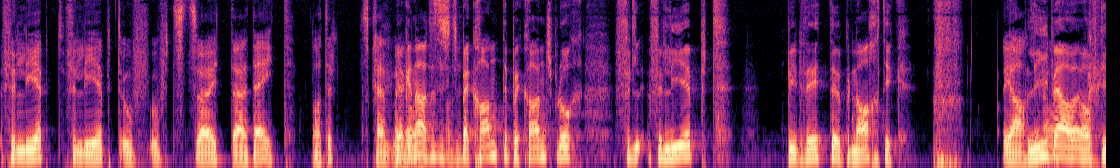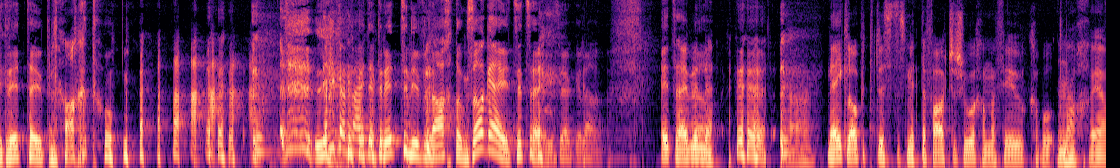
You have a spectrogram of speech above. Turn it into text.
verliebt, verliebt auf, auf das zweite Date, oder? Das kennt man Ja, genau, das ist oder? der bekannte, bekannte Spruch. Ver, verliebt bei der dritten Übernachtung. ja, Liebe genau. auf die dritte Übernachtung. Liebe bei der dritten Übernachtung. So geht's. Jetzt haben wir's, ja, genau. Jetzt haben wir Ja. ihn. Nein, ich glaube, dass das mit den falschen Schuhen kann man viel kaputt machen, ja.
